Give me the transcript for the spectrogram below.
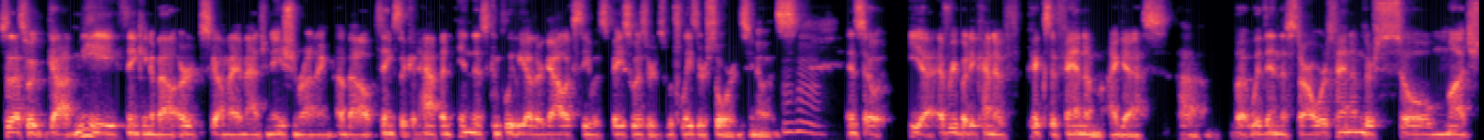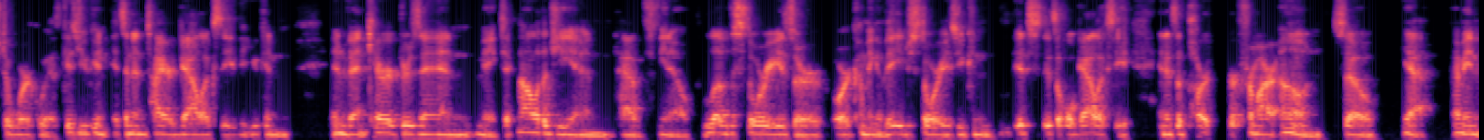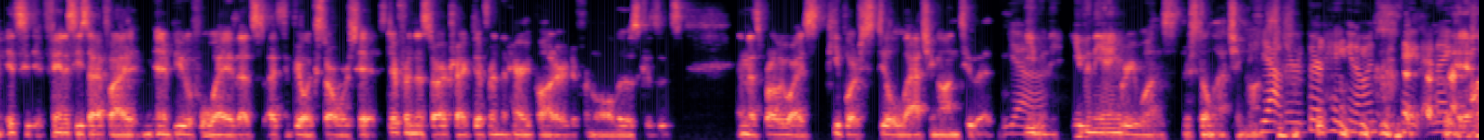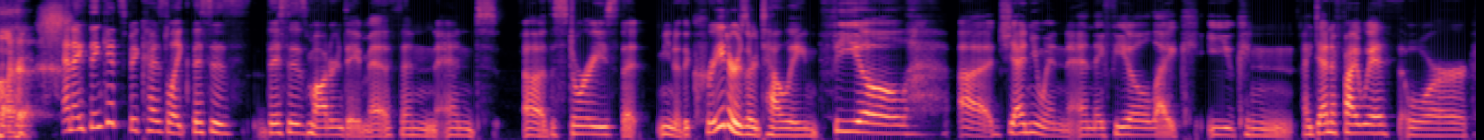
so that's what got me thinking about or just got my imagination running about things that could happen in this completely other galaxy with space wizards with laser swords you know it's Mhm. and so yeah everybody kind of picks a fandom i guess um, but within the star wars fandom there's so much to work with because you can it's an entire galaxy that you can invent characters in make technology and have you know love stories or or coming of age stories. You can it's it's a whole galaxy and it's apart from our own. So yeah I mean, it's fantasy sci-fi in a beautiful way. That's I feel like Star Wars hit. It's different than Star Trek, different than Harry Potter, different than all those because it's and that's probably why people are still latching on to it. Yeah, even the, even the angry ones, they're still latching on. Yeah, they're they're hanging on to it, and I and I think it's because like this is this is modern day myth, and and uh, the stories that you know the creators are telling feel uh, genuine, and they feel like you can identify with or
